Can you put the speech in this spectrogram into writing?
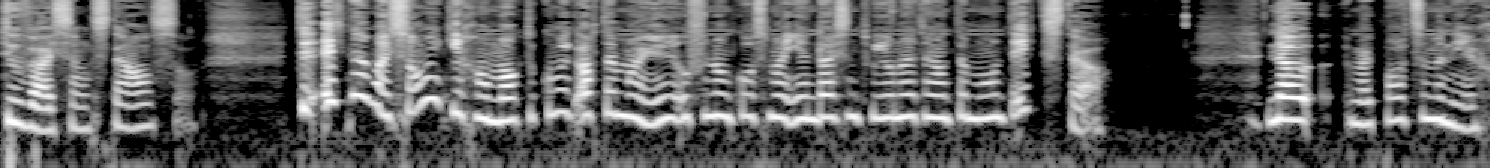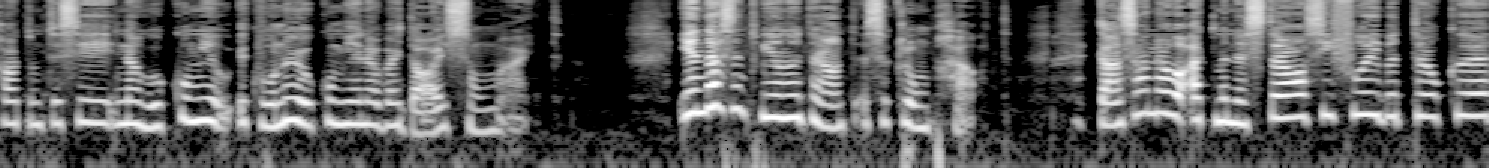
toewysingsstelsel. Toe ek nou my sommetjie gaan maak, toe kom ek agter my hierdie oefening kos my 1200 rand 'n maand ekstra. Nou my pa se manier gehad om te sê, nou hoekom jy ek wonder hoekom jy nou by daai som uit. 1200 rand is 'n klomp geld dan sal nou 'n administrasiefooi betrokke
